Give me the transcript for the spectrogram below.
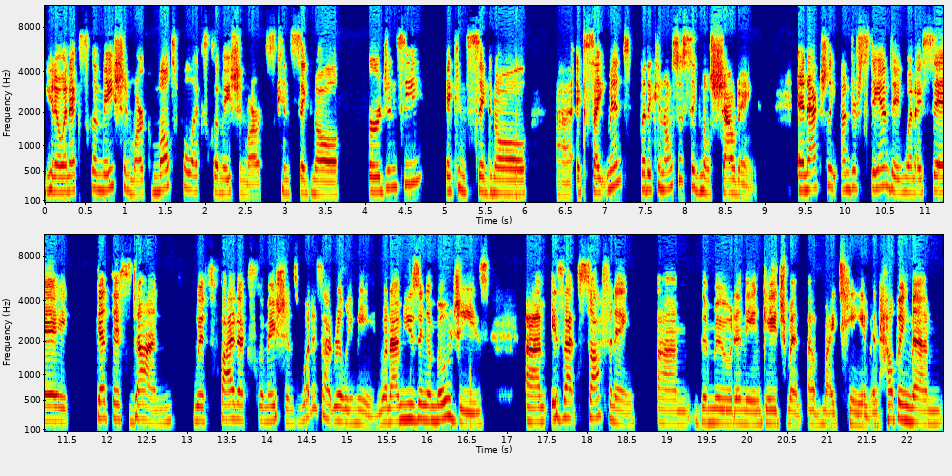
you know, an exclamation mark, multiple exclamation marks can signal urgency, it can signal uh, excitement, but it can also signal shouting. And actually understanding when I say, get this done with five exclamations, what does that really mean? When I'm using emojis, um, is that softening um, the mood and the engagement of my team and helping them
